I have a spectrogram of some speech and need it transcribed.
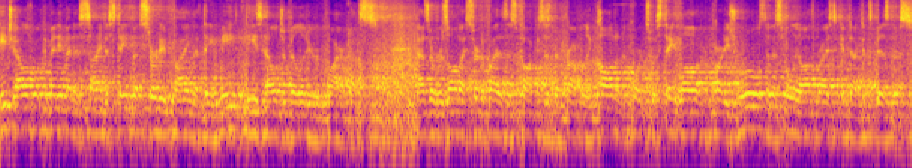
Each eligible committeeman has signed a statement certifying that they meet these eligibility requirements. As a result, I certify that this caucus has been properly called in accordance with state law and the party's rules and is fully authorized to conduct its business.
